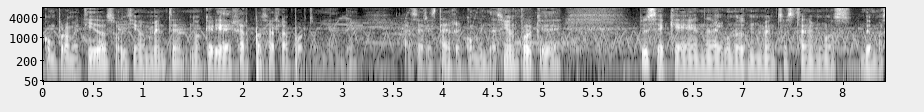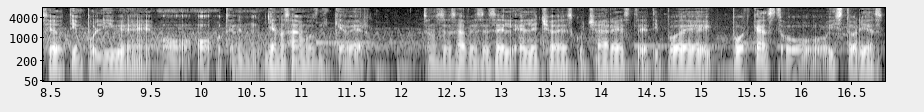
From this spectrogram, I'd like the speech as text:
comprometidos últimamente. No quería dejar pasar la oportunidad de hacer esta recomendación porque pues sé que en algunos momentos tenemos demasiado tiempo libre o, tenemos, ya no sabemos ni qué ver. Entonces a veces el, el, hecho de escuchar este tipo de podcast o historias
